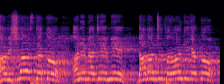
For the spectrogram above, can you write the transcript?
हा विश्वास देतो आणि माझी मी दादांची परवानगी घेतो.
